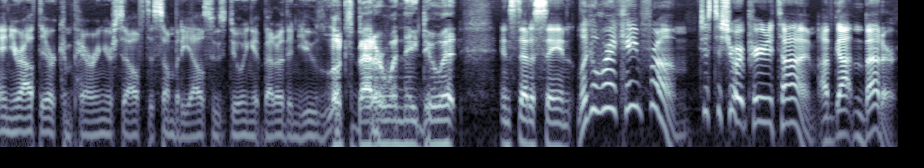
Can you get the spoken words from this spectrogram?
and you're out there comparing yourself to somebody else who's doing it better than you, looks better when they do it, instead of saying, Look at where I came from. Just a short period of time. I've gotten better.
